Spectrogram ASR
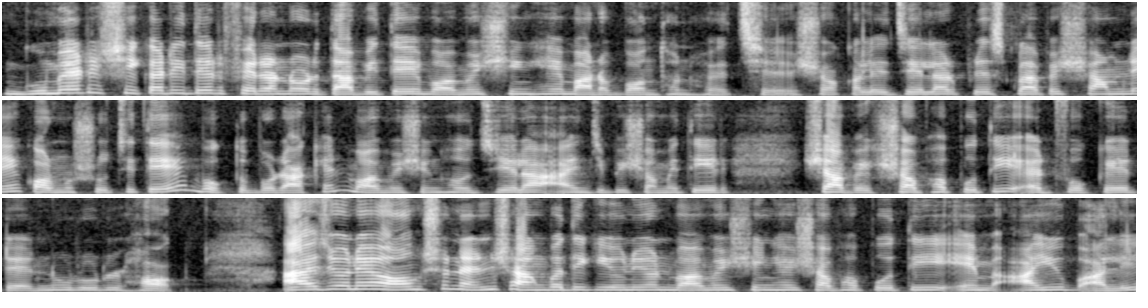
গুমের শিকারীদের ফেরানোর দাবিতে ময়মনসিংহে মানববন্ধন হয়েছে। সকালে জেলার প্রেস ক্লাবের সামনে কর্মসূচিতে বক্তব্য রাখেন ময়মনসিংহ জেলা আইনজীবী সমিতির সাবেক সভাপতি অ্যাডভোকেট নুরুল হক। আয়োজনে অংশ নেন সাংবাদিক ইউনিয়ন ময়মনসিংহের সভাপতি এম আয়ুব আলী,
